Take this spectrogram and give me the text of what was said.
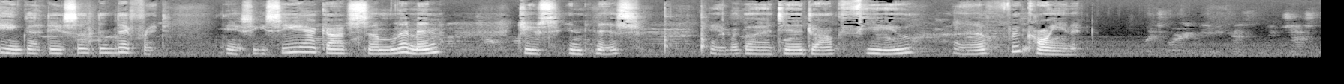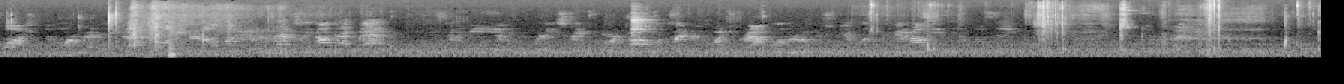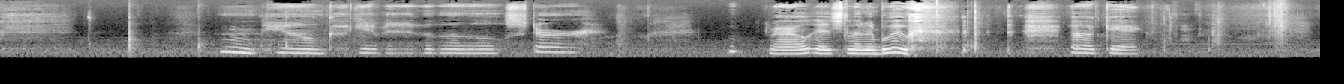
Okay, I'm gonna do something different. As you see, I got some lemon juice in this. And we're going to drop a few of fruit coloring in it. Now I'm gonna give it a little stir. Now it's lemon blue. okay.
